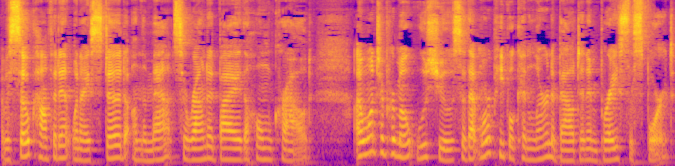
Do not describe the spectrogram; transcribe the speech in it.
I was so confident when I stood on the mat surrounded by the home crowd. I want to promote wushu so that more people can learn about and embrace the sport.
